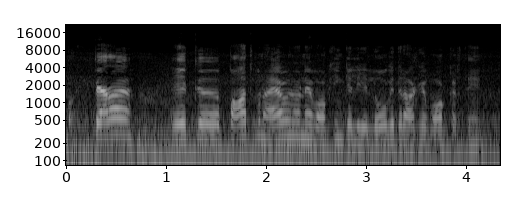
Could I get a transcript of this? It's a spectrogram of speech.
प्यारा एक पाथ बनाया उन्होंने वॉकिंग के लिए। लोग इधर आके वॉक करते हैं।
